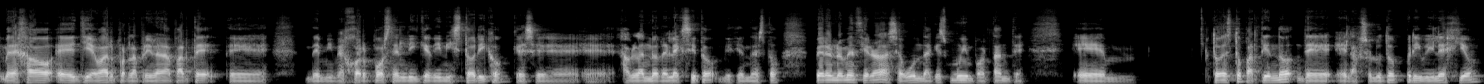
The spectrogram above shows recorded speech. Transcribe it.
me he dejado llevar por la primera parte de, mi mejor post en LinkedIn histórico, que es hablando del éxito, diciendo esto, pero no he mencionado la segunda, que es muy importante. Em, todo esto partiendo del absoluto privilegio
